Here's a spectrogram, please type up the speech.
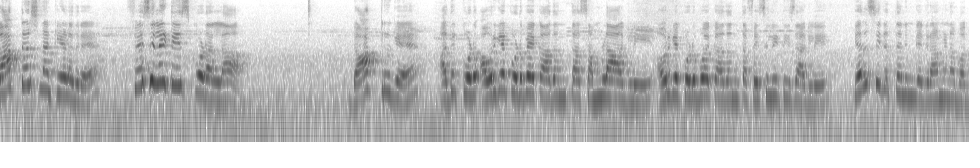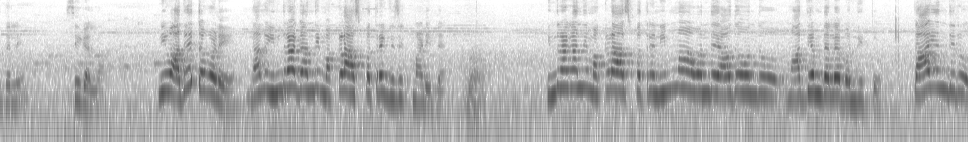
ಡಾಕ್ಟರ್ಸ್ನ ಕೇಳಿದ್ರೆ ಫೆಸಿಲಿಟೀಸ್ ಕೊಡಲ್ಲ. ಡಾಕ್ಟ್ರಿಗೆ ಅದಕ್ಕೆ ಕೊಡು, ಅವ್ರಿಗೆ ಕೊಡಬೇಕಾದಂಥ ಸಂಬಳ ಆಗಲಿ, ಅವ್ರಿಗೆ ಕೊಡಬೇಕಾದಂಥ ಫೆಸಿಲಿಟೀಸ್ ಆಗಲಿ, ಎಲ್ಲಿ ಸಿಗುತ್ತೆ ನಿಮಗೆ ಗ್ರಾಮೀಣ ಭಾಗದಲ್ಲಿ? ಸಿಗಲ್ಲ. ನೀವು ಅದೇ ತಗೊಳ್ಳಿ. ನಾನು ಇಂದಿರಾ ಗಾಂಧಿ ಮಕ್ಕಳ ಆಸ್ಪತ್ರೆಗೆ ವಿಸಿಟ್ ಮಾಡಿದ್ದೆ. ಇಂದಿರಾ ಗಾಂಧಿ ಮಕ್ಕಳ ಆಸ್ಪತ್ರೆ ನಿಮ್ಮ ಒಂದು ಯಾವುದೋ ಒಂದು ಮಾಧ್ಯಮದಲ್ಲೇ ಬಂದಿತ್ತು. ತಾಯಂದಿರು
